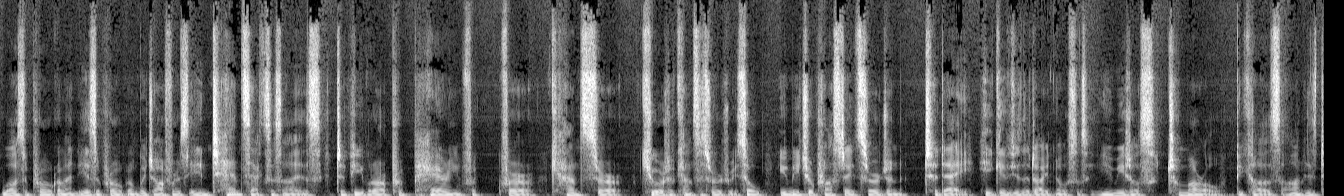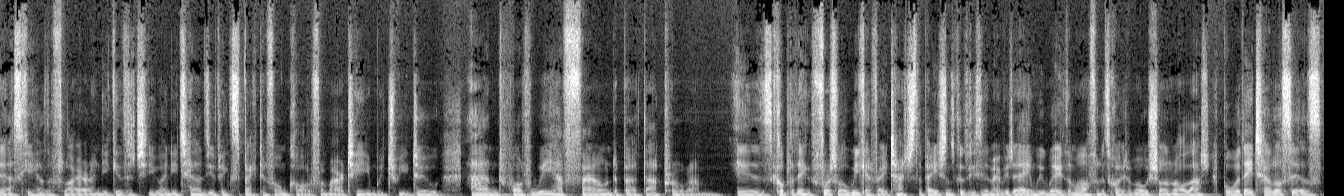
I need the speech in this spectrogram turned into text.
was a program and is a program which offers intense exercise to people who are preparing for, for cancer curative cancer surgery. So you meet your prostate surgeon today. He gives you the diagnosis. You meet us tomorrow because on his desk he has a flyer and he gives it to you and he tells you to expect a phone call from our team, which we do. And what we have found about that program is a couple of things. First of all, we get very attached to the patients because we see them every day and we wave them off and it's quite emotional and all that. But what they tell us is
